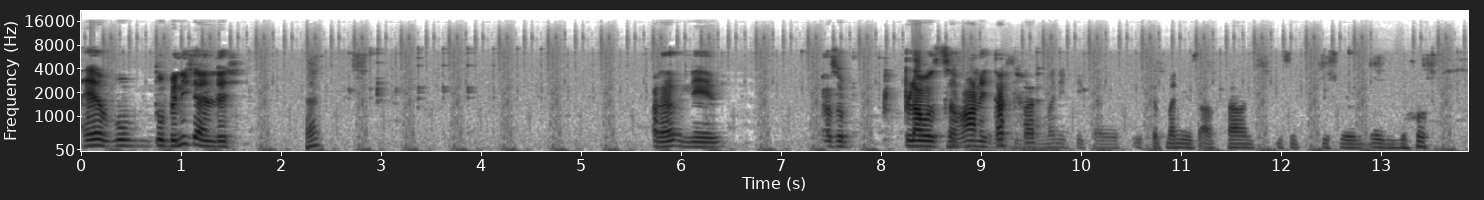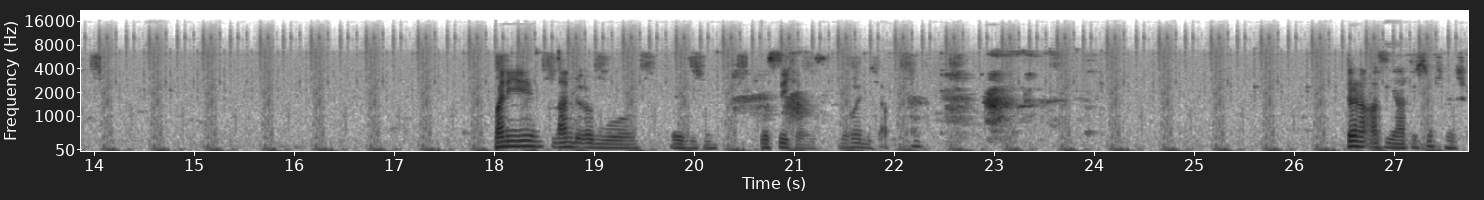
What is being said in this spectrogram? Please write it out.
Hey, wo, wo bin ich eigentlich? Hä? Oder, nee. Also, blaues Terran, ich dachte gerade. Money fliegt da jetzt. Ich glaube, Money ist AFK und ist jetzt deswegen irgendwo. Money lande irgendwo. Weiß ich nicht. Wo es sicher ist. Wir holen dich ab. Schöner asiatischer Fisch.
